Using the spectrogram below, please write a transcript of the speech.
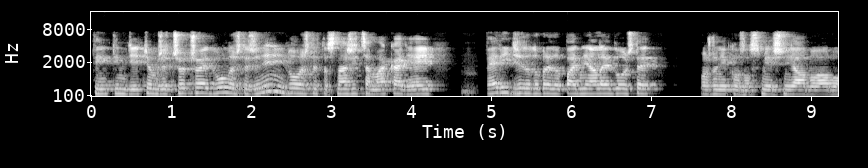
tým, tým deťom, že čo, čo je dôležité, že je dôležité to snažiť sa makať, hej, veriť, že to dobre dopadne, ale je dôležité možno niekoho zosmiešniť alebo, alebo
